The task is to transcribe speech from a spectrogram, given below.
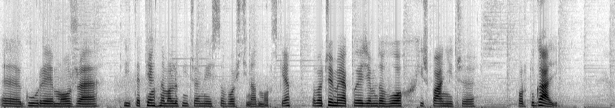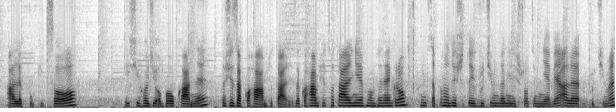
e, góry, morze i te piękne malownicze miejscowości nadmorskie. Zobaczymy, jak pojedziemy do Włoch, Hiszpanii czy Portugalii. Ale póki co, jeśli chodzi o Bałkany, to się zakochałam totalnie. Zakochałam się totalnie w Montenegro, więc na pewno jeszcze tutaj wrócimy. Daniel jeszcze o tym nie wie, ale wrócimy.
